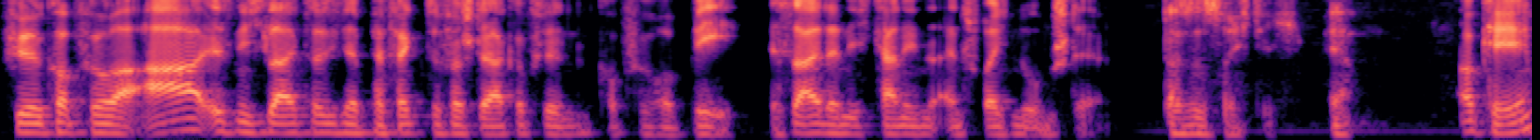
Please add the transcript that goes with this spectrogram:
für Kopfhörer A ist nicht gleichzeitig der perfekte Verstärker für den Kopfhörer B. Es sei denn, ich kann ihn entsprechend umstellen. Das ist richtig, ja. Okay.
